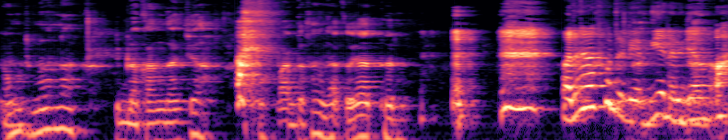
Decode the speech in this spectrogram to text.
kamu di mana di belakang gajah oh pantesan nggak kelihatan padahal aku udah lihat dia dari jauh oh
